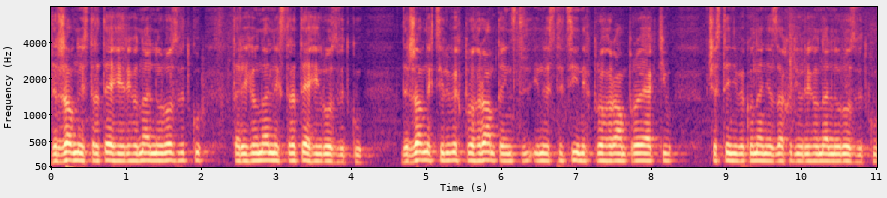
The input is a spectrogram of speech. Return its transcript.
державної стратегії регіонального розвитку та регіональних стратегій розвитку, державних цільових програм та інвестиційних програм проєктів частині виконання заходів регіонального розвитку,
